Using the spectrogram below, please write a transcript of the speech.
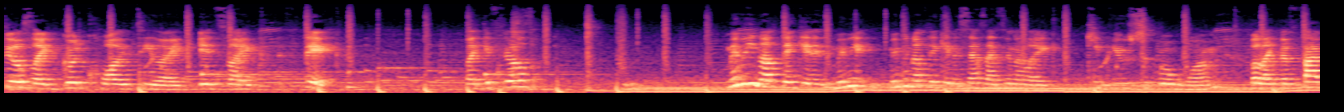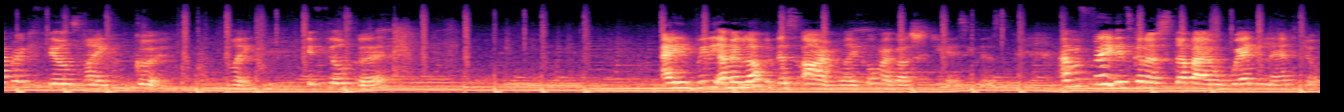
feels like good quality like it's like thick. Like it feels maybe not thinking maybe maybe not thinking in the sense that it's gonna like keep you super warm but like the fabric feels like good. Like it feels good I really I'm in love with this arm like oh my gosh did you guys see this I'm afraid it's gonna stop at a weird length though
